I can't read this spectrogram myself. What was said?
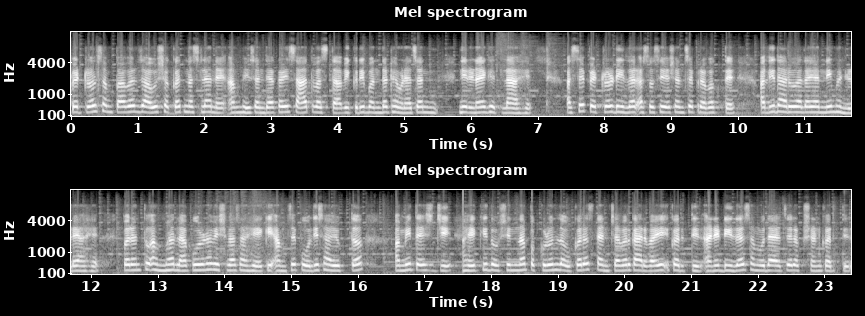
पेट्रोल संपावर जाऊ शकत नसल्याने आम्ही संध्याकाळी सात वाजता विक्री बंद ठेवण्याचा निर्णय घेतला आहे. असे पेट्रोल डीलर असोसिएशनचे प्रवक्ते अली दारुवाला यांनी म्हणले आहे. परंतु आम्हाला पूर्ण विश्वास आहे की आमचे पोलीस आयुक्त अमितेशजी आहे की दोषींना पकडून लवकरच त्यांच्यावर कारवाई करतील आणि डीलर समुदायाचे रक्षण करतील.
